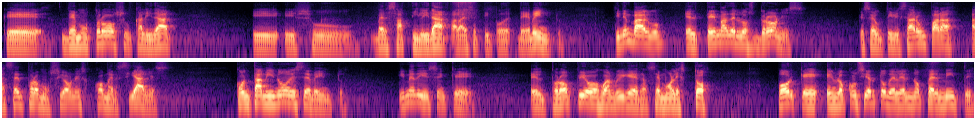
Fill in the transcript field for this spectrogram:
que demostró su calidad y, su versatilidad para ese tipo de, eventos. Sin embargo, el tema de los drones que se utilizaron para hacer promociones comerciales contaminó ese evento. Y me dicen que el propio Juan Luis Guerra se molestó porque en los conciertos de él, no permite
